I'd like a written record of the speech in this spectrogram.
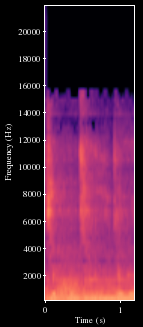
time to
